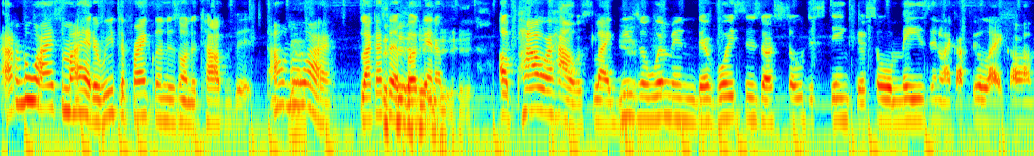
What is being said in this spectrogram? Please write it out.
I don't know why it's in my head. Aretha Franklin is on the top of it. I don't know why. Like I said, but again, a, a powerhouse. Like yeah. these are women. Their voices are so distinct. They're so amazing. Like I feel like um,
